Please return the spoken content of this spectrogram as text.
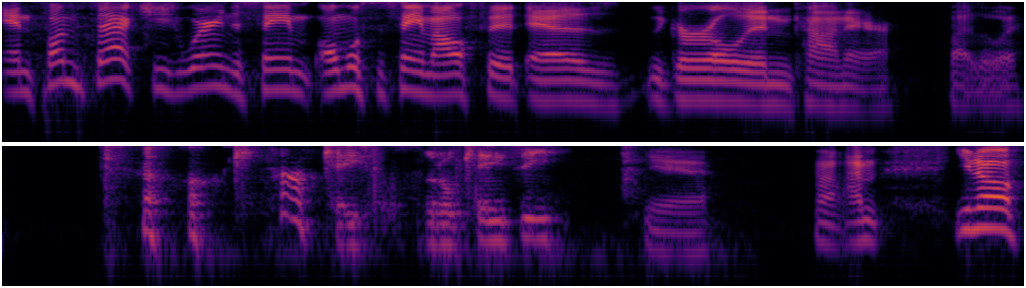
and fun fact, she's wearing the same, almost the same outfit as the girl in Con Air, by the way. Case, little Casey. Yeah. I'm, you know,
